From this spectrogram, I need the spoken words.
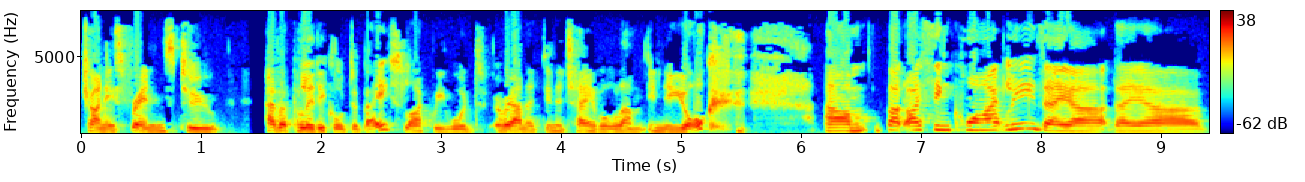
Chinese friends to have a political debate like we would around a dinner table um, in New York. um, but I think quietly they are they are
